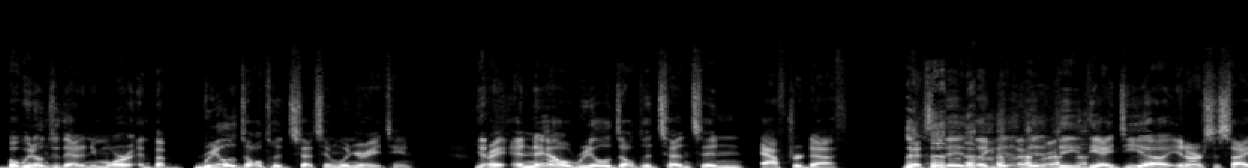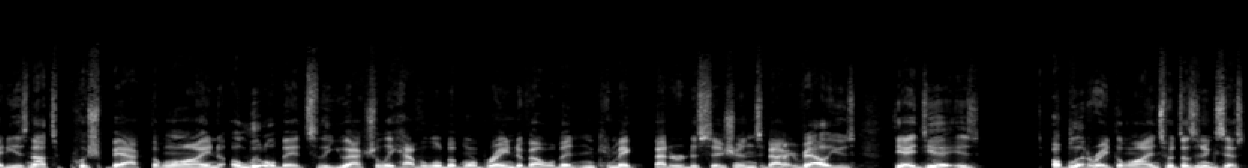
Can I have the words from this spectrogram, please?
but we don't do that anymore. And but real adulthood sets in when you're 18, yes. right? And now real adulthood sets in after death. That's the, like the, the, the, the, idea in our society is not to push back the line a little bit so that you actually have a little bit more brain development and can make better decisions about right. your values. The idea is obliterate the line so it doesn't exist.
